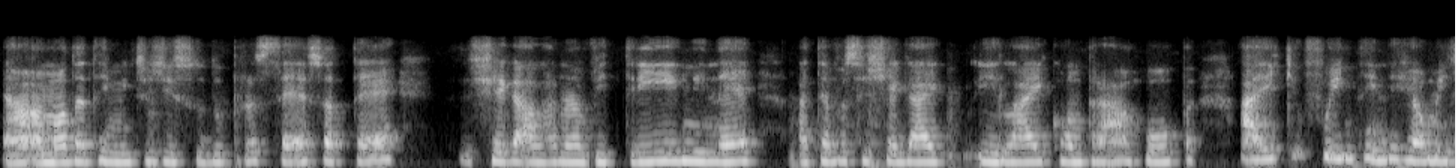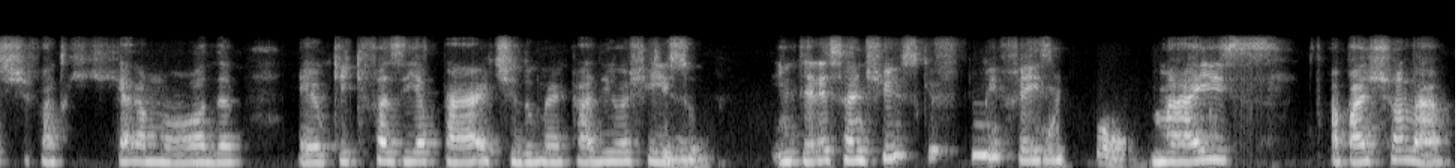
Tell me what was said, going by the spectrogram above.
A, a moda tem muito disso, do processo até chegar lá na vitrine, né? Até você chegar e ir lá e comprar a roupa. Aí que eu fui entender realmente de fato o que, que era moda, é, o que, que fazia parte do mercado, e eu achei Sim. isso interessante, isso que me fez mais apaixonar.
